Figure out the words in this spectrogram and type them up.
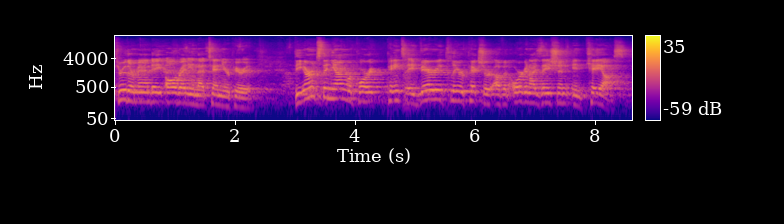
through their mandate already in that 10-year period. The Ernst & Young report paints a very clear picture of an organization in chaos.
